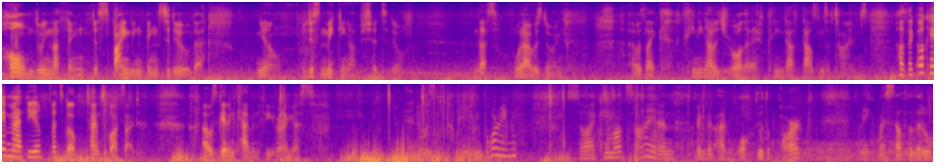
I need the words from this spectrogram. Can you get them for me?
home doing nothing, just finding things to do that, you know, you're just making up shit to do. And that's what I was doing. I was like cleaning out a drawer that I've cleaned out thousands of times. I was like, okay, Matthew, let's go. Time to go outside. I was getting cabin fever, I guess. And it was becoming really boring. So I came outside and figured I'd walk through the park, make myself a little,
